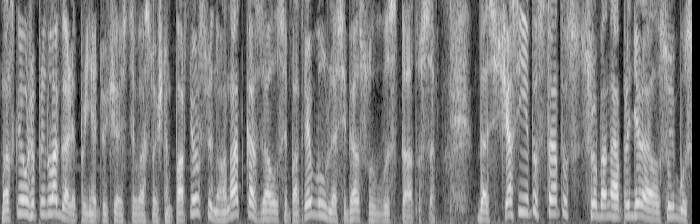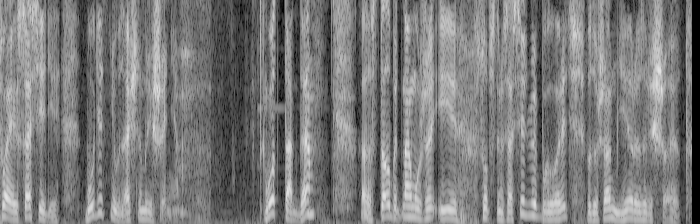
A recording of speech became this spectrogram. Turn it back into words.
Москве уже предлагали принять участие в Восточном партнерстве, но она отказалась и потребовала для себя особого статуса. Да, сейчас ей этот статус, чтобы она определяла судьбу своих соседей, будет неудачным решением. Вот так, да? Э, стало быть, нам уже и собственными соседями поговорить по душам не разрешают.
